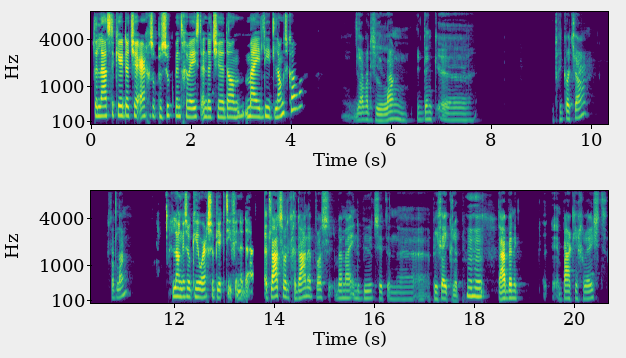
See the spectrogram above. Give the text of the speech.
de laatste keer dat je ergens op bezoek bent geweest en dat je dan mij liet langskomen? Ja, wat is lang? Ik denk uh, drie kwart jaar. Is dat lang? Lang is ook heel erg subjectief, inderdaad. Het laatste wat ik gedaan heb was bij mij in de buurt zit een, uh, een privéclub. Mm -hmm. Daar ben ik een paar keer geweest.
